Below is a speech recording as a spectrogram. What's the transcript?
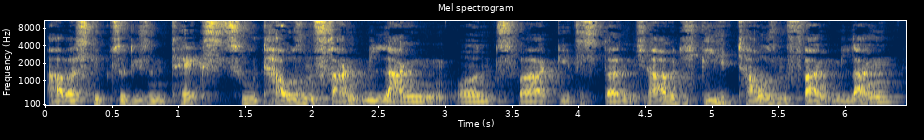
Aber es gibt so diesen Text zu 1000 Franken lang. Und zwar geht es dann, ich habe dich geliebt, 1000 Franken lang.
